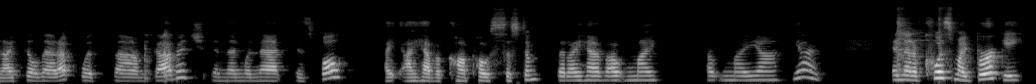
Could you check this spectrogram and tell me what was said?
and I fill that up with um, garbage. And then when that is full, I, I, have a compost system that I have out in my out in my uh, yard. And then, of course, my Berkey.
